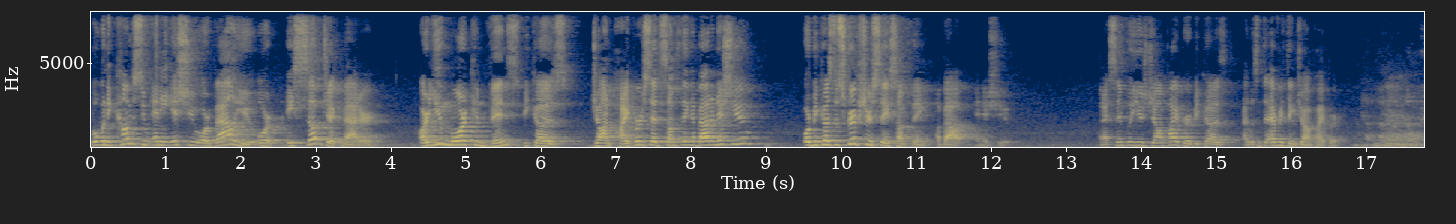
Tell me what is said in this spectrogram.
But when it comes to any issue or value or a subject matter, are you more convinced because John Piper said something about an issue, or because the scriptures say something about an issue? And I simply use John Piper because I listen to everything John Piper.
